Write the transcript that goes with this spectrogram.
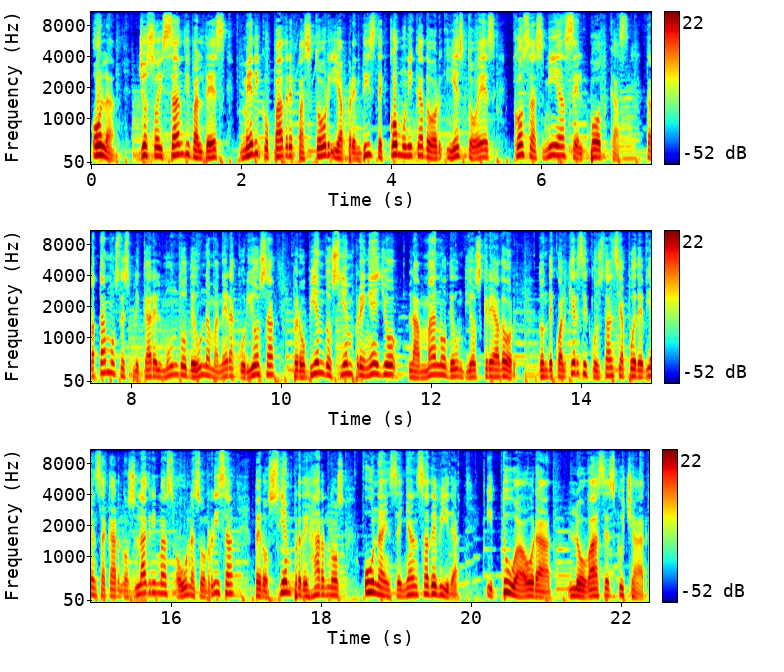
Hola, yo soy Sandy Valdés, médico padre pastor y aprendiz de comunicador y esto es Cosas Mías el podcast. Tratamos de explicar el mundo de una manera curiosa, pero viendo siempre en ello la mano de un Dios creador, donde cualquier circunstancia puede bien sacarnos lágrimas o una sonrisa, pero siempre dejarnos una enseñanza de vida. Y tú ahora lo vas a escuchar.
